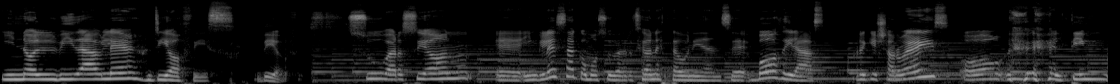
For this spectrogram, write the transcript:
Inolvidable The Office. The Office. Su versión eh, inglesa como su versión estadounidense. Vos dirás, Ricky Gervais o el team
